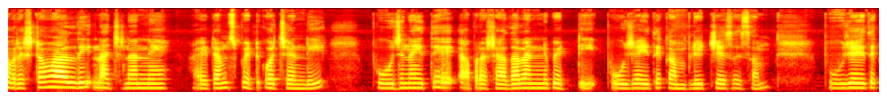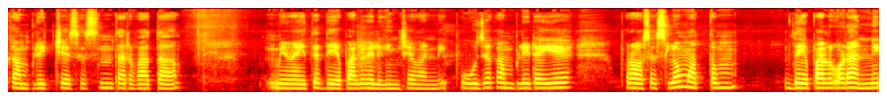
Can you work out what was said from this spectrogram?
ఎవరిష్టం వాళ్ళది నచ్చినన్ని ఐటమ్స్ పెట్టుకోవచ్చండి. పూజనైతే ఆ ప్రసాదాలన్నీ పెట్టి పూజ అయితే కంప్లీట్ చేసేసాం. పూజ అయితే కంప్లీట్ చేసేసిన తర్వాత మేమైతే దీపాలు వెలిగించామండి. పూజ కంప్లీట్ అయ్యే ప్రాసెస్లో మొత్తం దీపాలు కూడా అన్నీ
